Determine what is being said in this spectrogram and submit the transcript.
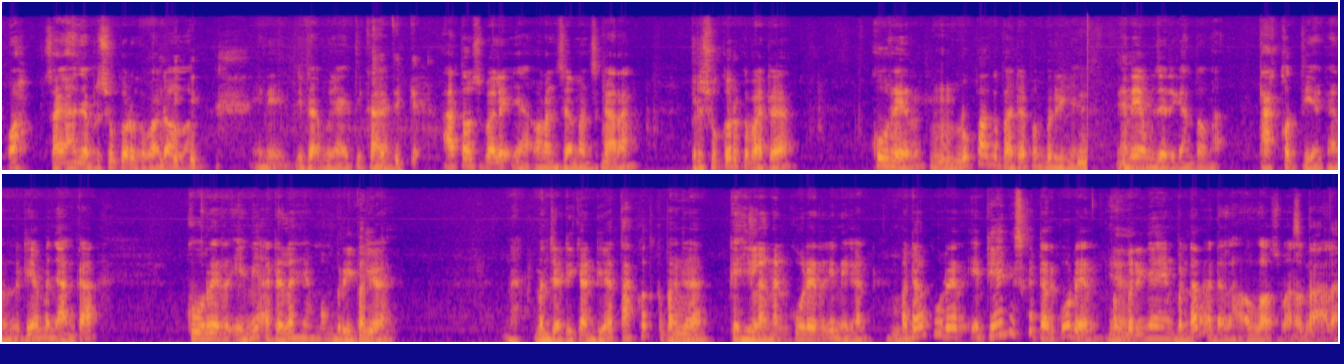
wah saya hanya bersyukur kepada Allah ini tidak punya etika ini. Ketika. atau sebaliknya orang zaman sekarang bersyukur kepada kurir Hmm. lupa kepada pemberinya Ya. ini yang menjadikan tomak takut dia karena dia menyangka kurir ini adalah yang memberi Beri. dia nah menjadikan dia takut kepada kehilangan kurir ini kan Hmm. padahal kurir eh, dia ini sekedar kurir Ya. pemberinya yang benar adalah Allah Subhanahu wa taala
